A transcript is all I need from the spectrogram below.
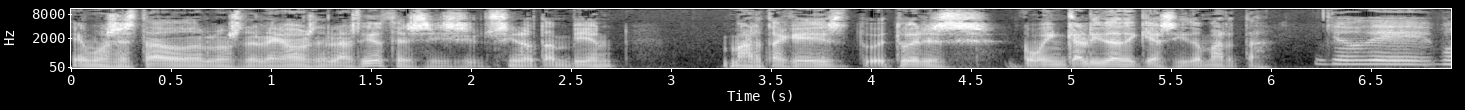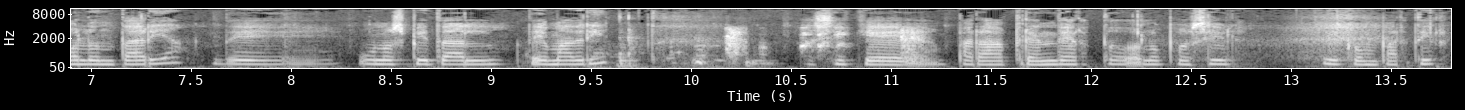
hemos estado los delegados de las diócesis, sino también Marta, que es, tú, tú eres, como en calidad de qué has sido Marta? Yo de voluntaria de un hospital de Madrid, así que para aprender todo lo posible y compartir.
